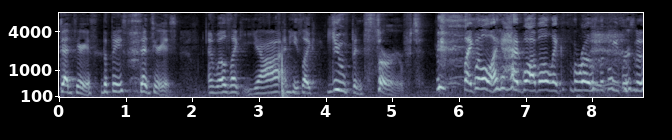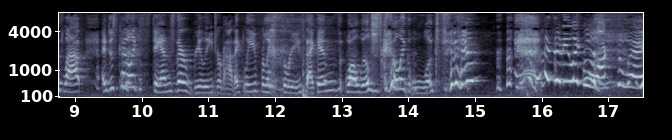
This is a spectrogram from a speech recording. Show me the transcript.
dead serious. The face, dead serious. And Will's like, Yeah, and he's like, You've been served. like little like head wobble, like throws the papers in his lap and just kind of like stands there really dramatically for like three seconds while Will just kind of like looks at him. and then he like walks away.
